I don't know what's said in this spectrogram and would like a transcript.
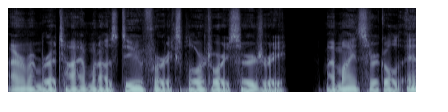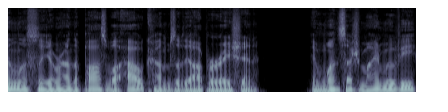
I remember a time when I was due for exploratory surgery. My mind circled endlessly around the possible outcomes of the operation. In one such mind movie,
